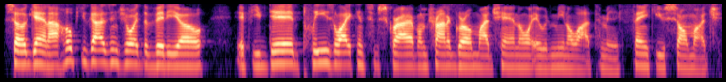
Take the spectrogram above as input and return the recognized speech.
So, again, I hope you guys enjoyed the video. If you did, please like and subscribe. I'm trying to grow my channel. It would mean a lot to me. Thank you so much.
